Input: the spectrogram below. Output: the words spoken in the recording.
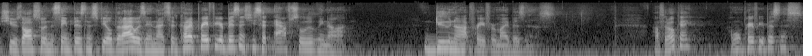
she was also in the same business field that I was in. I said, Could I pray for your business? She said, Absolutely not. Do not pray for my business. I said, Okay, I won't pray for your business.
